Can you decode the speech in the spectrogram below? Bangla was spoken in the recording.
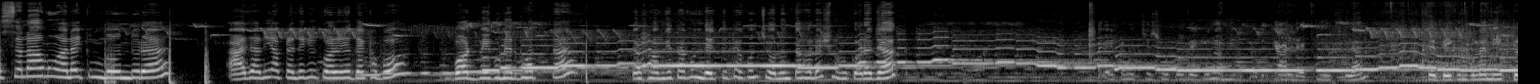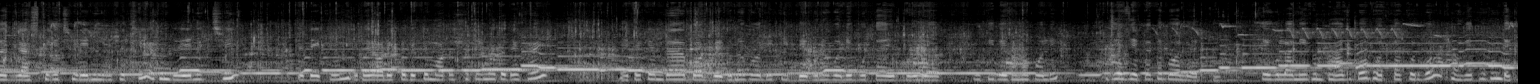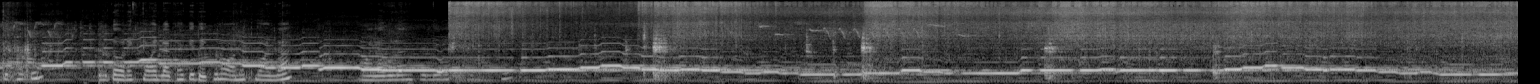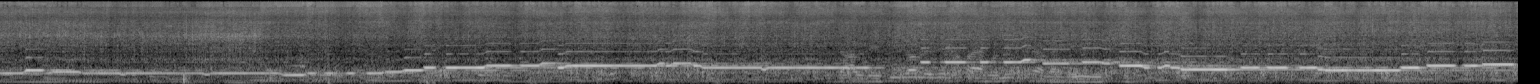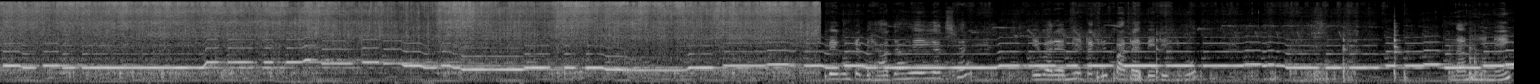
আসসালামু আলাইকুম বন্ধুরা। আজ আমি আপনাদেরকে করে দেখাবো বট বেগুনের ভর্তা। তো সঙ্গে থাকুন, দেখতে থাকুন, চলুন তাহলে শুরু করা যাক। এটা হচ্ছে ছোট বেগুন, আমি আপনাদেরকে আর দেখিয়েছিলাম। তো বেগুনগুলো আমি একটু গাছ থেকে ছিঁড়ে নিয়ে এসেছি, এখন ধুয়ে নিচ্ছি। তো দেখুন, এটা অনেকটা দেখতে মটরশুঁটির মতো দেখায়। এটাকে আমরা বট বেগুনও বলি, টিপ বেগুনও বলি বুতাই পুঁতি বেগুনও বলি, যে যেটাতে বলে আর কি। সেগুলো আমি এখন ভাজবো, ভর্তা করব, সঙ্গে থাকুন, দেখতে থাকুন। এগুলো তো অনেক ময়লা থাকে, দেখুন, অনেক ময়লা। ময়লাগুলো আমি ফেলে বেগুনটা ভাজা হয়ে গেছে। এবারে আমি এটাকে পাটায় বেটে দিব নামিয়ে নেই।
